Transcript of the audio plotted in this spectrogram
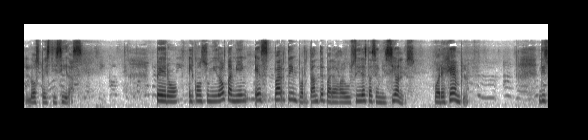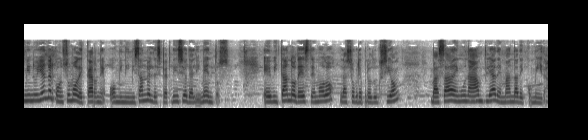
los pesticidas. Pero el consumidor también es parte importante para reducir estas emisiones. Por ejemplo, disminuyendo el consumo de carne o minimizando el desperdicio de alimentos, evitando de este modo la sobreproducción basada en una amplia demanda de comida.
